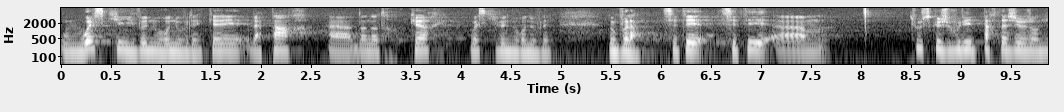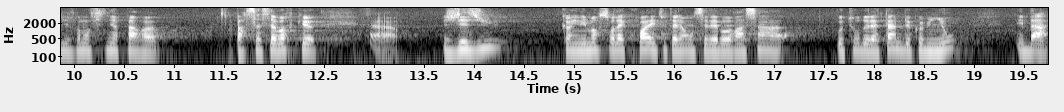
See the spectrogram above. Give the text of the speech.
Où est-ce qu'il veut nous renouveler? Quelle est la part euh, dans notre cœur Où est-ce qu'il veut nous renouveler? Donc voilà, c'était euh, tout ce que je voulais partager aujourd'hui, vraiment finir par, euh, par savoir que Jésus, quand il est mort sur la croix, et tout à l'heure on célébrera ça autour de la table de communion, eh ben,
